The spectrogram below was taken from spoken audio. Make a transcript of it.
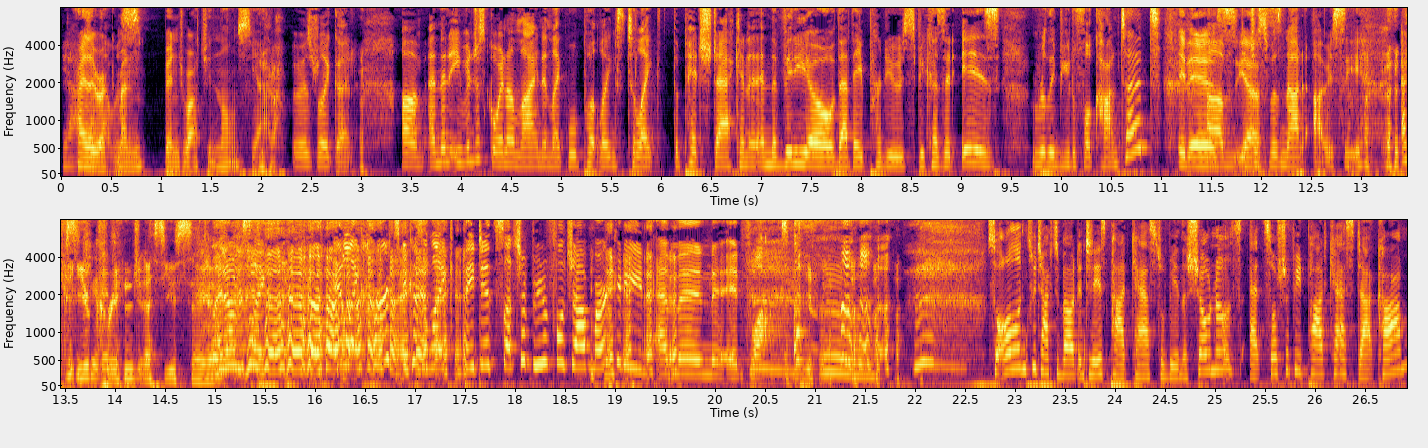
Yeah, Highly that recommend was- binge watching those. yeah, it was really good. Um, and then even just going online and like we'll put links to like the pitch deck and, and the video that they produced because it is really beautiful content. It is, Um, It just was not obviously You cringe as you say it. And it. I'm just like, it like hurts because I'm like, they did such a beautiful job marketing and then it flopped. so all links we talked about in today's podcast will be in the show notes at socialfeedpodcast.com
